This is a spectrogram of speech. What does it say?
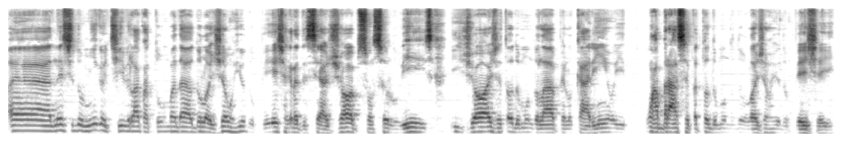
é, neste domingo eu tive lá com a turma da, do Lojão Rio do Peixe, agradecer a Jobson, seu Luiz e Jorge, todo mundo lá pelo carinho e um abraço aí para todo mundo do Lojão Rio do Peixe aí.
